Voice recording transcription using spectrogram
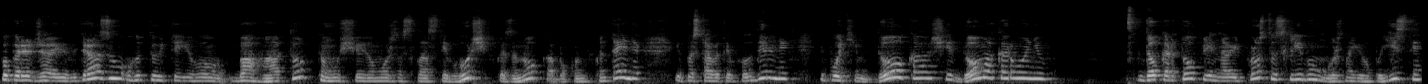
Попереджаю відразу, готуйте його багато, тому що його можна скласти в горщик, в казанок або кон- контейнер і поставити в холодильник, і потім до каші, до макаронів, до картоплі, навіть просто з хлібом можна його поїсти.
